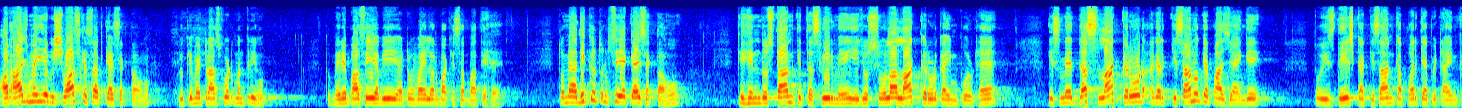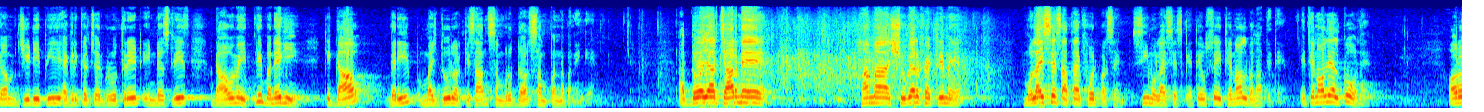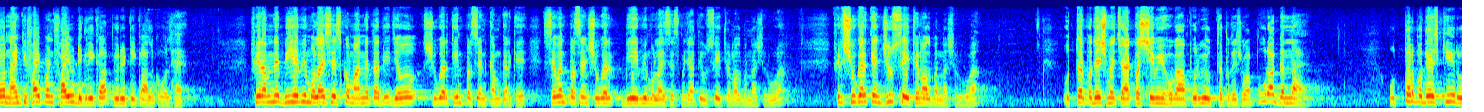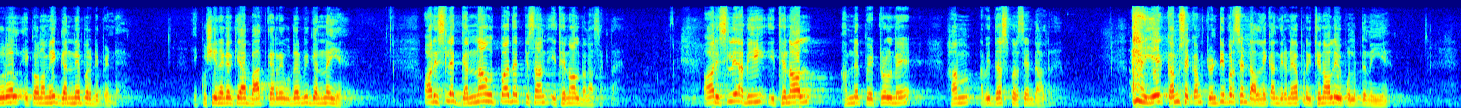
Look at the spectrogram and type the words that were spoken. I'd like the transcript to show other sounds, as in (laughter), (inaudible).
और आज मैं ये विश्वास के साथ कह सकता हूँ, क्योंकि मैं ट्रांसपोर्ट मंत्री हूँ तो मेरे पास ही अभी ऑटोमोबाइल और बाकी सब बातें हैं। तो मैं अधिकृत रूप से ये कह सकता हूँ कि हिंदुस्तान की तस्वीर में ये जो 16 लाख करोड़ का इम्पोर्ट है, इसमें 10 लाख करोड़ अगर किसानों के पास जाएँगे तो इस देश का किसान का per capita income GDP agriculture growth rate industries गाँव में इतनी बनेगी कि गाँव गरीब, मजदूर और किसान समृद्ध और संपन्न बनेंगे। अब 2004 में हम शुगर फैक्ट्री में मोलाइसिस आता है फोर परसेंट, सी मोलाइसिस कहते हैं, उससे इथेनॉल बनाते थे। इथेनॉल अल्कोहल है। और वो 95.5 डिग्री का प्यूरिटी का अल्कोहल है। फिर हमने बी ए मोलाइसिस को मान्यता दी, जो शुगर तीन परसेंट कम करके, seven percent sugar B A molasses में जाती उससे इथेनॉल बनना शुरू हुआ। फिर शुगर के जूस से इथेनॉल बनना शुरू हुआ। उत्तर प्रदेश में चाहे पश्चिमी होगा, पूर्वी उत्तर प्रदेश होगा, पूरा गन्ना है। उत्तर प्रदेश की रूरल इकोनॉमी गन्ने पर डिपेंड है। एक कुशीनगर की आप बात कर रहे हैं, उधर भी गन्ना ही है। और इसलिए गन्ना उत्पादक किसान इथेनॉल बना सकता है। और इसलिए अभी इथेनॉल हमने पेट्रोल में हम अभी 10 परसेंट डाल रहे हैं। (clears throat) ये कम से कम 20 परसेंट डालने का निर्णय पर इथेनॉल ही उपलब्ध नहीं है।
